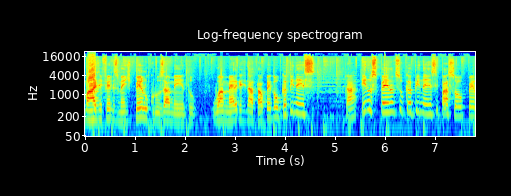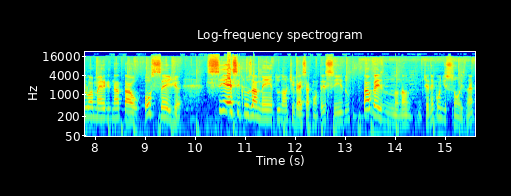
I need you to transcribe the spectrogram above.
mas infelizmente pelo cruzamento o América de Natal pegou o Campinense. Tá? E nos pênaltis o Campinense passou pelo América de Natal. Ou seja, se esse cruzamento não tivesse acontecido, talvez não, não, não tinha nem condições, né?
